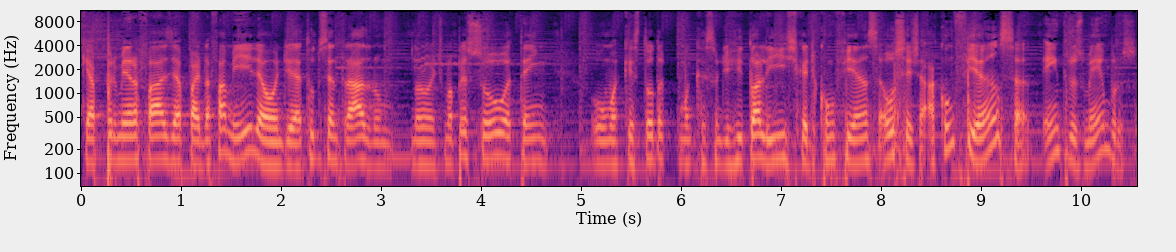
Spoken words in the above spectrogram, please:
que a primeira fase é a parte da família, onde é tudo centrado num- normalmente uma pessoa, tem uma questão, da- uma questão de ritualística, de confiança, ou seja, a confiança entre os membros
